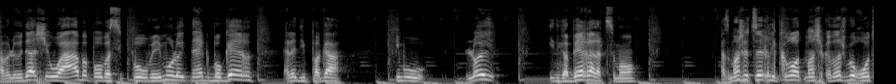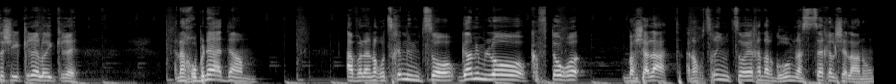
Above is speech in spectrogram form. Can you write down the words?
אבל הוא יודע שהוא האבא פה בסיפור, ואם הוא לא יתנהג בוגר, הילד ייפגע. אם הוא לא יתגבר על עצמו, אז מה שצריך לקרות, מה שקדוש ברוך הוא רוצה שיקרה, לא יקרה. אנחנו בני אדם, אבל אנחנו צריכים למצוא, גם אם לא כפתור בשלט, אנחנו צריכים למצוא איך אנחנו גורמים לשכל שלנו,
